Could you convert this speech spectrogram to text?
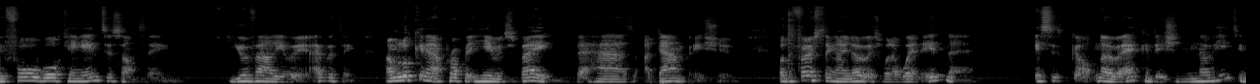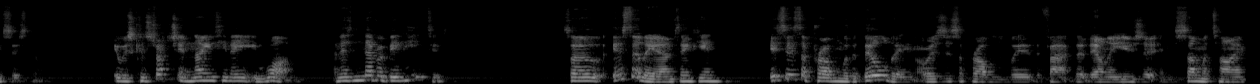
before walking into something, you evaluate everything. I'm looking at a property here in Spain that has a damp issue, but the first thing I noticed when I went in there is it's got no air conditioning, no heating system. It was constructed in 1981 and has never been heated. So instantly I'm thinking, is this a problem with the building or is this a problem with the fact that they only use it in the summertime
